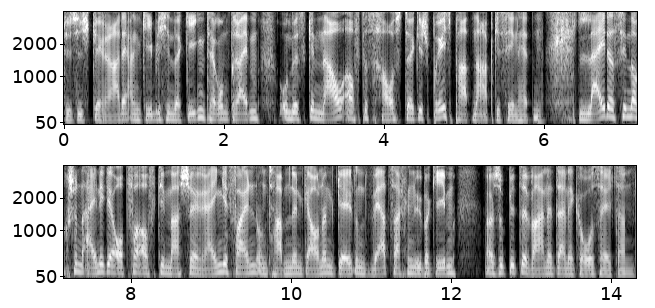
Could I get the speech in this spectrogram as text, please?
die sich gerade angeblich in der Gegend herumtreiben und es genau auf das Haus der Gesprächspartner abgesehen hätten. Leider sind auch schon einige Opfer auf die Masche reingefallen und haben den Gaunern Geld und Wertsachen übergeben, also bitte warne deine Großeltern.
